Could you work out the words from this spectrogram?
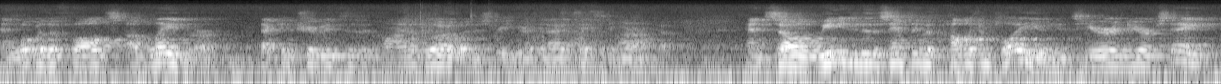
and what were the faults of labor that contributed to the decline of the auto industry here in the United States of America? And so we need to do the same thing with public employee unions here in New York State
